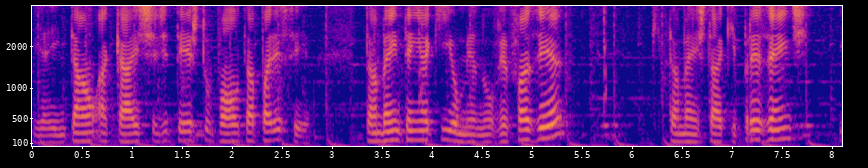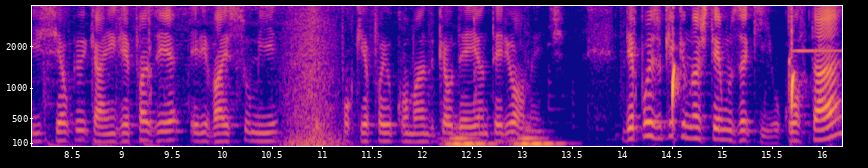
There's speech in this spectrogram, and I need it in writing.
E aí então a caixa de texto volta a aparecer. Também tenho aqui o menu refazer, que também está aqui presente, e se eu clicar em refazer, ele vai sumir, porque foi o comando que eu dei anteriormente. Depois o que, que nós temos aqui? O cortar,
